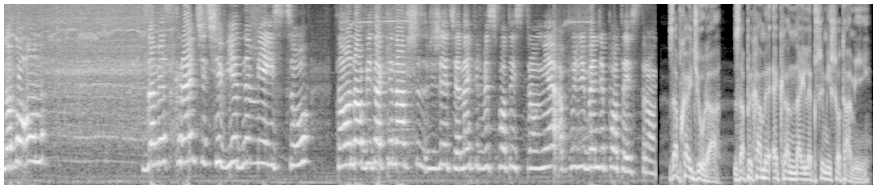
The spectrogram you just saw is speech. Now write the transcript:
No bo on zamiast kręcić się w jednym miejscu, to on robi takie na życie. Najpierw jest po tej stronie, a później będzie po tej stronie. Zapchaj dziura. Zapychamy ekran najlepszymi shotami.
